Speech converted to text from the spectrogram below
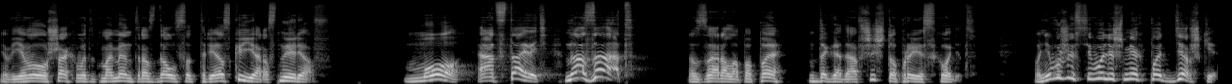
В его ушах в этот момент раздался треск и яростный рёв. «Мо! Отставить! Назад!» – заорал АПП, догадавшись, что происходит. У него же всего лишь мех поддержки.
